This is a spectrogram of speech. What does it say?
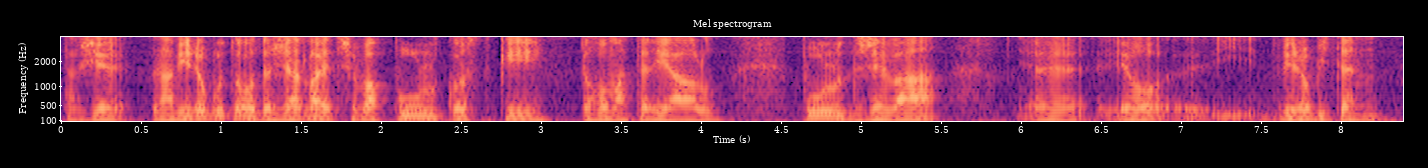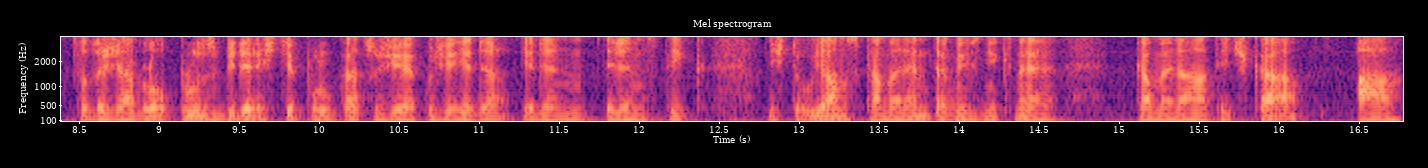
Takže na výrobu toho držadla je třeba půl kostky toho materiálu. Půl dřeva Eh, jo, vyrobí ten, to držadlo, plus byde ještě půlka, což je jakože jeden, jeden, jeden styk. Když to udělám s kamenem, tak mi vznikne kamenná tyčka a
